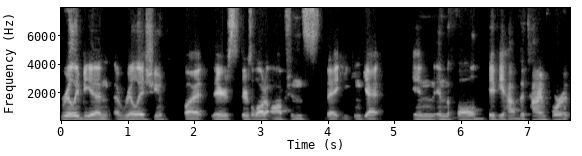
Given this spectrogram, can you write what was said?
really be an, a real issue, but there's there's a lot of options that you can get in in the fall if you have the time for it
